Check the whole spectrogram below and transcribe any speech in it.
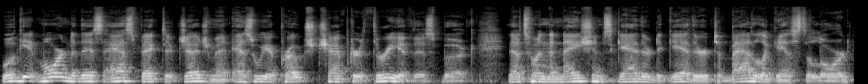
We'll get more into this aspect of judgment as we approach chapter 3 of this book. That's when the nations gather together to battle against the Lord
